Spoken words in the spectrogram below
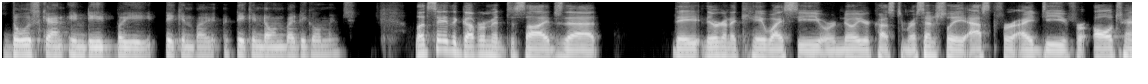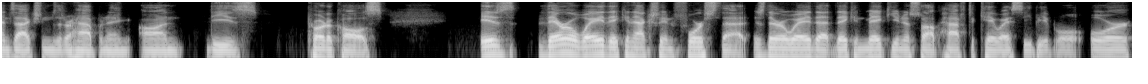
those can indeed be taken by taken down by the governments let's say the government decides that they they're going to KYC or know your customer essentially ask for ID for all transactions that are happening on these protocols is there a way they can actually enforce that? Is there a way that they can make Uniswap have to KYC people? Or,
